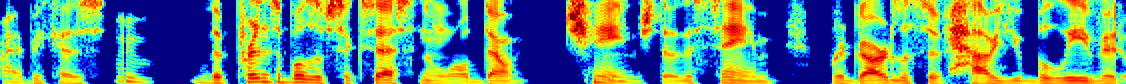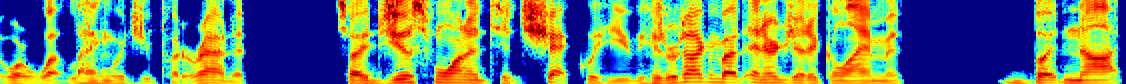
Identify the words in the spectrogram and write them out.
right? Because mm. the principles of success in the world don't change. They're the same, regardless of how you believe it or what language you put around it. So I just wanted to check with you because we're talking about energetic alignment, but not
